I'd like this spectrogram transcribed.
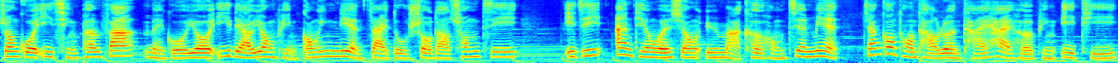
中国疫情喷发，美国由医疗用品供应链再度受到冲击，以及岸田文雄与马克宏见面，将共同讨论台海和平议题。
